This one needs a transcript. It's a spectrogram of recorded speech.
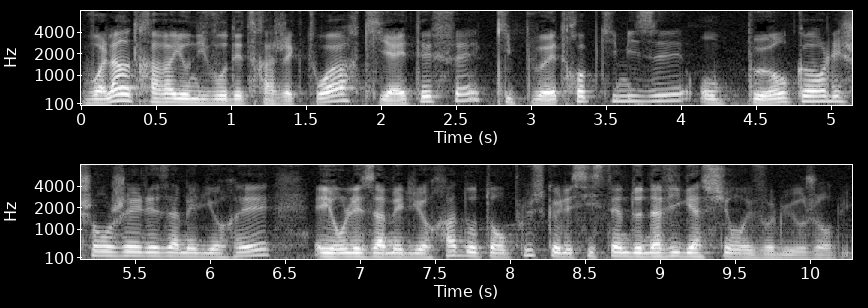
voilà un travail au niveau des trajectoires qui a été fait, qui peut être optimisé, on peut encore les changer, les améliorer, et on les améliorera d'autant plus que les systèmes de navigation évoluent aujourd'hui,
